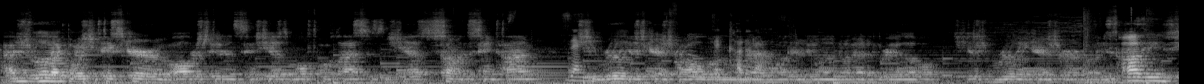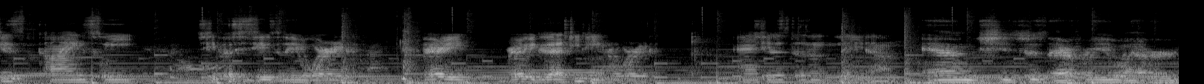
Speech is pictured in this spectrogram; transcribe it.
I just really like the way she takes care of all of her students, and she has multiple classes, and she has some at the same time. She really just cares for all of them, no cut it matter what they're doing, no matter the grade level. She just really cares for everybody. Miss Kazi, she's kind, sweet. She pushes you to do your work. Very, very good at teaching her work. And she just doesn't let you down. And she's just there for you whenever,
